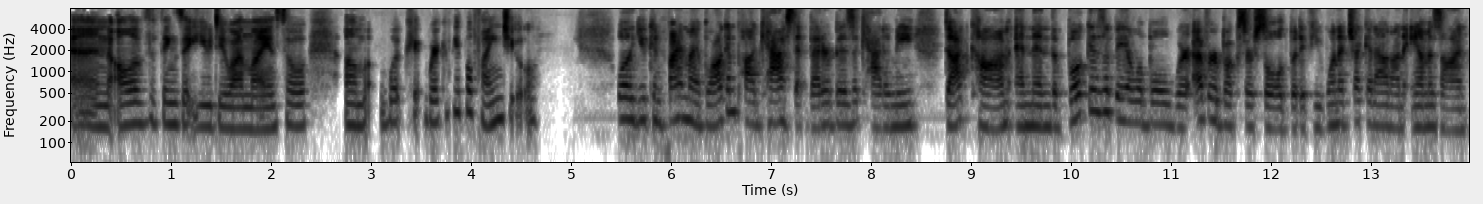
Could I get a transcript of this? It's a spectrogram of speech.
and all of the things that you do online. So, um, what where can people find you? Well, you can find my blog and podcast at betterbizacademy.com. And then the book is available wherever books are sold. But if you want to check it out on Amazon,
